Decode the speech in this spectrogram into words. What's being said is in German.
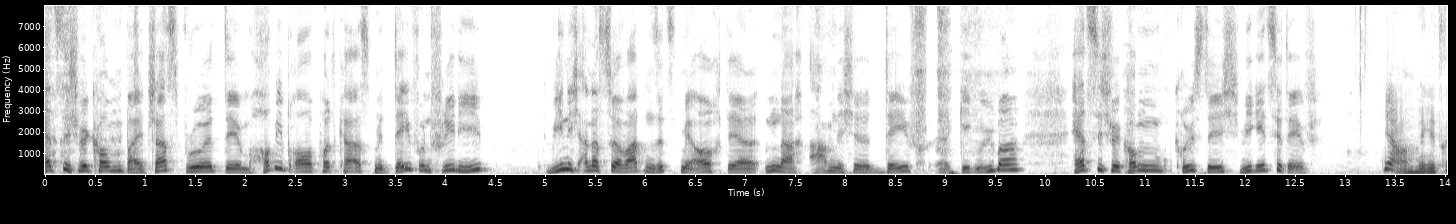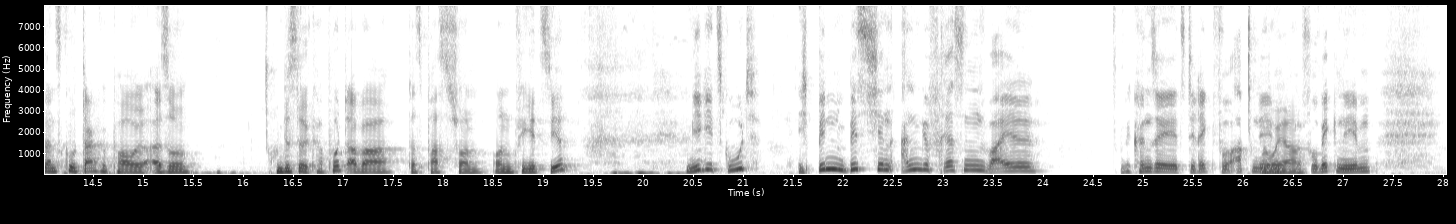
Herzlich willkommen bei Just Brew It, dem Hobbybrauer-Podcast mit Dave und Friedi. Wie nicht anders zu erwarten, sitzt mir auch der unnachahmliche Dave äh, gegenüber. Herzlich willkommen, grüß dich. Wie geht's dir, Dave? Ja, mir geht's ganz gut, danke, Paul. Also ein bisschen kaputt, aber das passt schon. Und wie geht's dir? Mir geht's gut. Ich bin ein bisschen angefressen, weil wir können sie ja jetzt direkt vorab nehmen, oh ja. oder vorwegnehmen.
